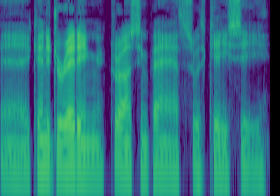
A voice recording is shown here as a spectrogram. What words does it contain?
uh, kind of dreading crossing paths with Casey.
